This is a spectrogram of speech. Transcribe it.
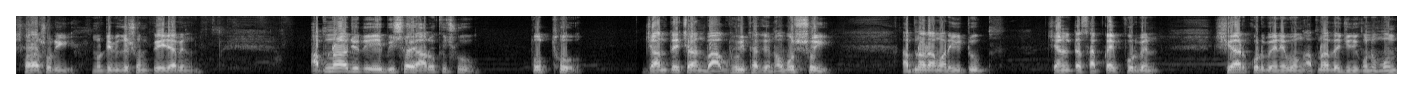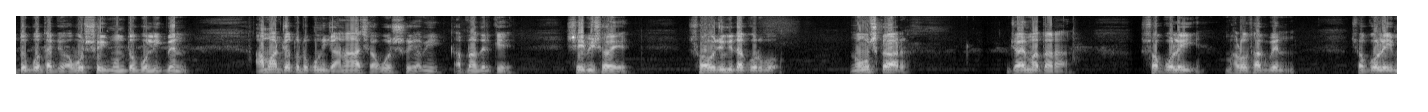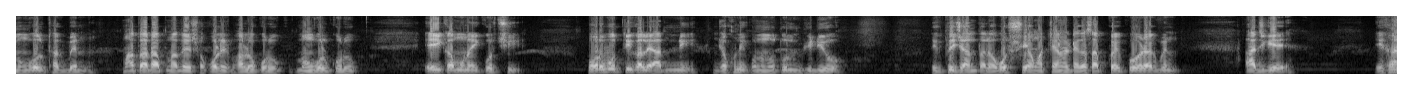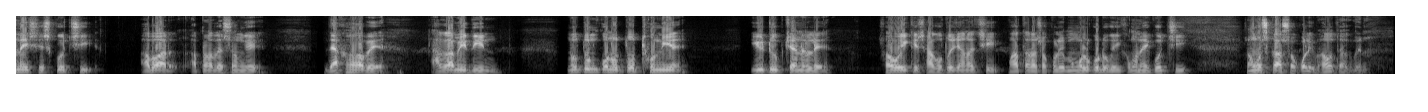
সরাসরি নোটিফিকেশন পেয়ে যাবেন। আপনারা যদি এই বিষয়ে আরও কিছু তথ্য জানতে চান বা আগ্রহী থাকেন, অবশ্যই আপনারা আমার ইউটিউব চ্যানেলটা সাবস্ক্রাইব করবেন। শেয়ার করবেন এবং আপনাদের যদি কোনো মন্তব্য থাকে, অবশ্যই মন্তব্য লিখবেন। আমার যতটুকুনি জানা আছে, অবশ্যই আমি আপনাদেরকে সেই বিষয়ে সহযোগিতা করব। নমস্কার, জয় মাতারা। সকলেই ভালো থাকবেন, সকলেই মঙ্গল থাকবেন। মাতারা আপনাদের সকলের ভালো করুক, মঙ্গল করুক। এই কামনাই করছি। পরবর্তীকালে আপনি যখনই কোনো নতুন ভিডিও দেখতে চান, তাহলে অবশ্যই আমার চ্যানেলটাকে সাবস্ক্রাইব করে রাখবেন। আজকে এখানেই শেষ করছি। আবার আপনাদের সঙ্গে দেখা হবে আগামী দিন নতুন কোনো তথ্য নিয়ে ইউটিউব চ্যানেলে। সবাইকে স্বাগত জানাচ্ছি। মাতারা সকলে মঙ্গল করুক, এই কামনাই করছি। নমস্কার, সকলেই ভালো থাকবেন।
